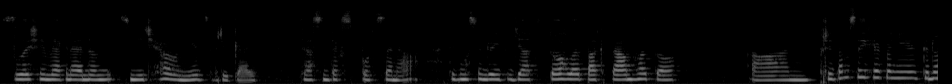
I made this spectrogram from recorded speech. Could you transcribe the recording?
slyším, jak najednou z ničeho nic říkají. To já jsem tak spocená. Teď musím dojít udělat tohle, pak tamhle to. A přitom se jich jako nikdo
